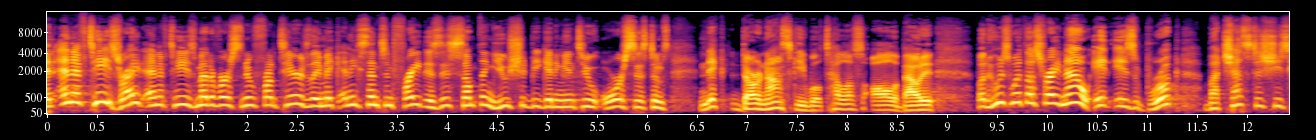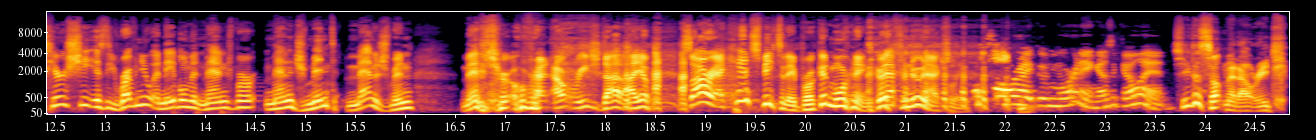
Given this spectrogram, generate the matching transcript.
And NFTs, right? NFTs, Metaverse, New Frontier. Do they make any sense in freight? Is this something you should be getting into ORE-Systems? Nick Donarski will tell us all about it. But who's with us right now? It is Brooke Bachesta. She's here. She is the Revenue Enablement Management Management Management Manager over at Outreach.io. Sorry, I can't speak today, Brooke. Good morning. Good afternoon, actually. That's all right. Good morning. How's it going? She does something at Outreach.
